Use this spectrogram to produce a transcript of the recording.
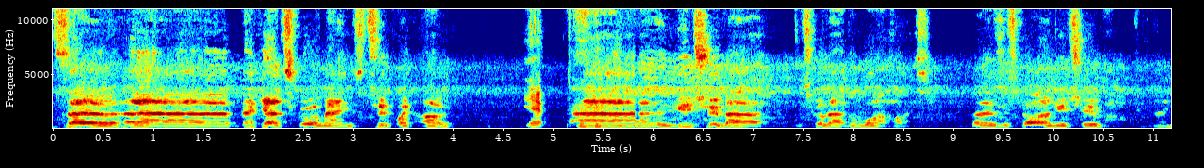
so uh, backyard squirrel maze 2.0. Yep. Uh, the YouTuber, it's called uh, the White Heights. So there's this guy on YouTube. I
